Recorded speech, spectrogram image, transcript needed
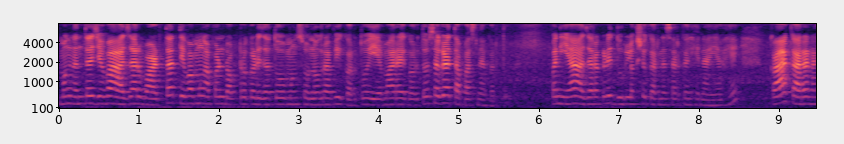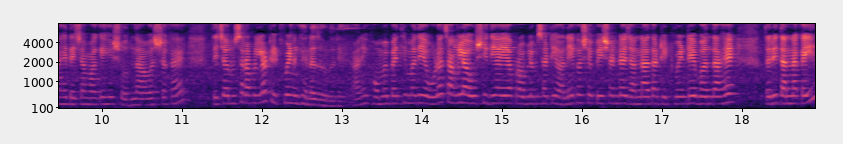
मग नंतर जेव्हा आजार वाढतात तेव्हा मग आपण डॉक्टरकडे जातो मग सोनोग्राफी करतो एम आर आय करतो सगळ्या तपासण्या करतो. पण या आजाराकडे दुर्लक्ष करण्यासारखं हे नाही आहे. काय कारण आहे त्याच्यामागे हे शोधणं आवश्यक आहे. त्याच्यानुसार आपल्याला ट्रीटमेंट घेणं जरुरी आहे. आणि होमिओपॅथीमध्ये एवढ्या चांगल्या औषधी आहे या प्रॉब्लेमसाठी अनेक असे पेशंट आहे ज्यांना आता ट्रीटमेंटही बंद आहे तरी त्यांना काही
